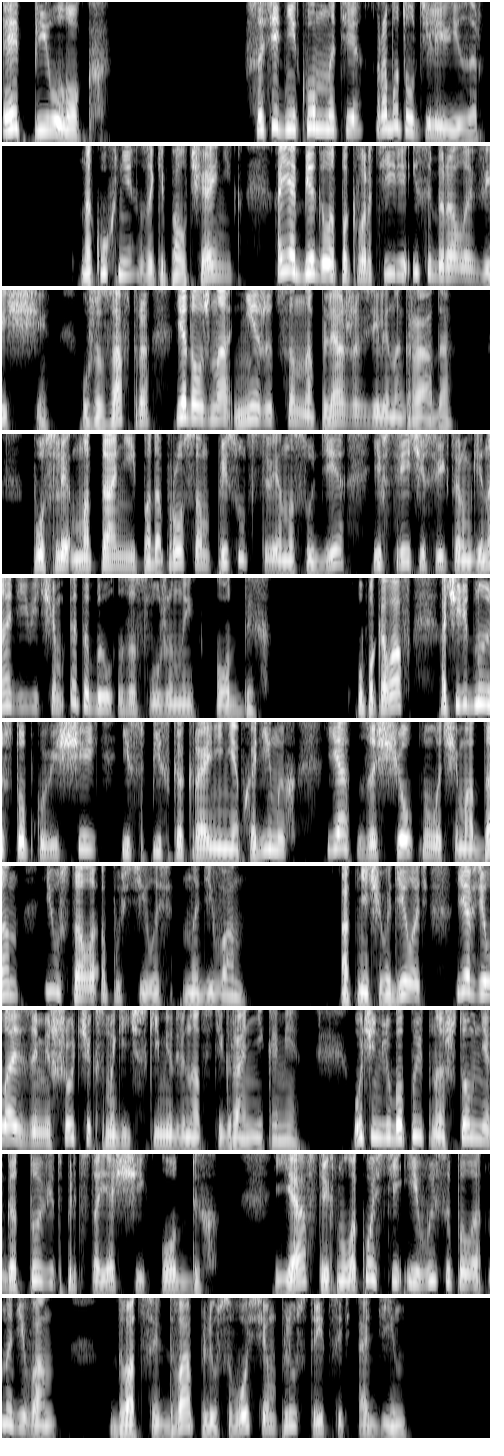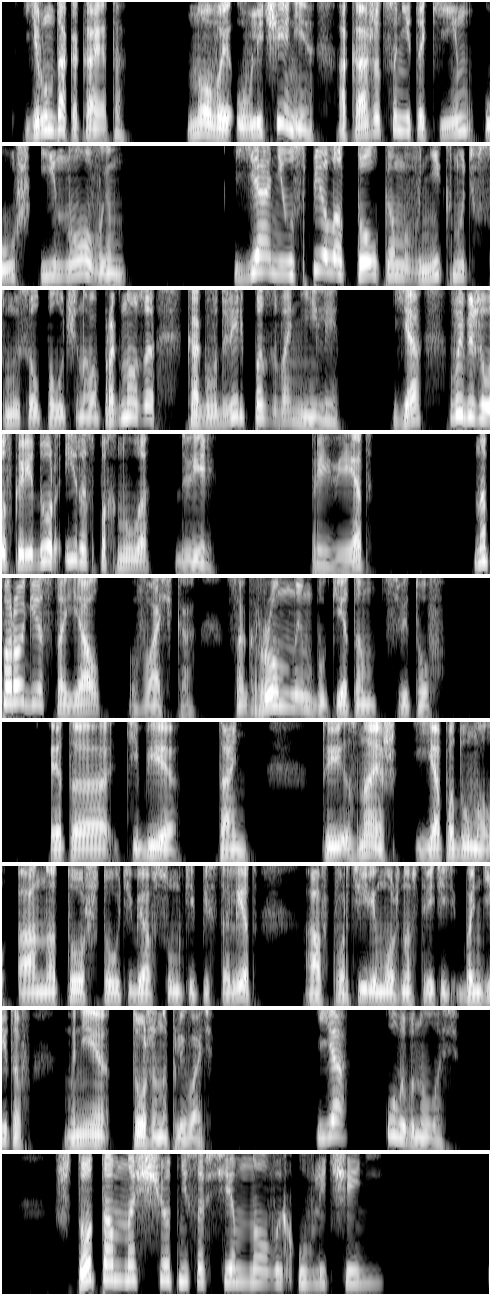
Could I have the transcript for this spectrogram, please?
Эпилог. В соседней комнате работал телевизор. На кухне закипал чайник, а я бегала по квартире и собирала вещи. Уже завтра я должна нежиться на пляжах Зеленограда. После мотаний под опросом, присутствия на суде и встречи с Виктором Геннадьевичем это был заслуженный отдых. Упаковав очередную стопку вещей из списка крайне необходимых, я защелкнула чемодан и устало опустилась на диван. От нечего делать, я взялась за мешочек с магическими двенадцатигранниками. Очень любопытно, что мне готовит предстоящий отдых. Я встряхнула кости и высыпала на диван. 22 плюс 8 плюс 31. Ерунда какая-то новое увлечение окажется не таким уж и новым. Я не успела толком вникнуть в смысл полученного прогноза, как в дверь позвонили. Я выбежала в коридор и распахнула дверь. «Привет!» На пороге стоял Васька с огромным букетом цветов. «Это тебе, Тань», ты знаешь, я подумал, а на то, что у тебя в сумке пистолет, а в квартире можно встретить бандитов, мне тоже наплевать. Я улыбнулась. Что там насчет не совсем новых увлечений?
